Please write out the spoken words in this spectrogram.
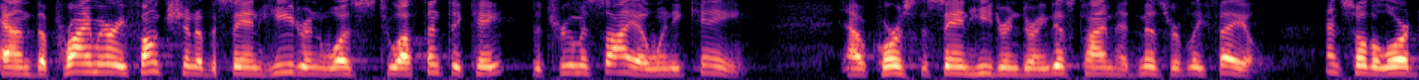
And the primary function of the Sanhedrin was to authenticate the true Messiah when he came. Now, of course, the Sanhedrin during this time had miserably failed. And so the Lord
